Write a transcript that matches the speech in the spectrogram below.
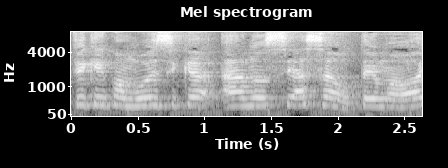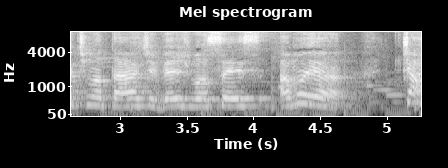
Fiquem com a música Anunciação. Tenham uma ótima tarde e vejo vocês amanhã. Tchau!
